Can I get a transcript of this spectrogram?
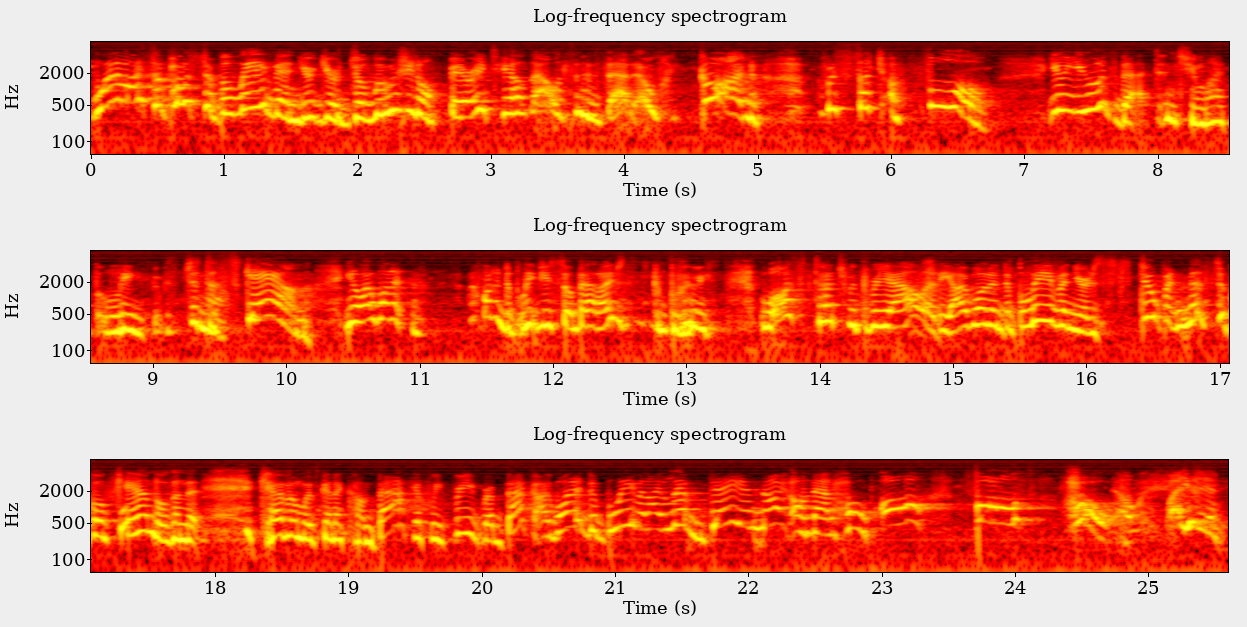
What am I supposed to believe in? Your, your delusional fairy tales, Allison? Is that? Oh, my God. I was such a fool. You used that, didn't you, my belief? It was just a scam. You know, I wanted... I wanted to believe you so bad. I just completely lost touch with reality. I wanted to believe in your stupid mystical candles and that Kevin was going to come back if we freed Rebecca. I wanted to believe and I lived day and night on that hope. All false hope. No, it wasn't.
